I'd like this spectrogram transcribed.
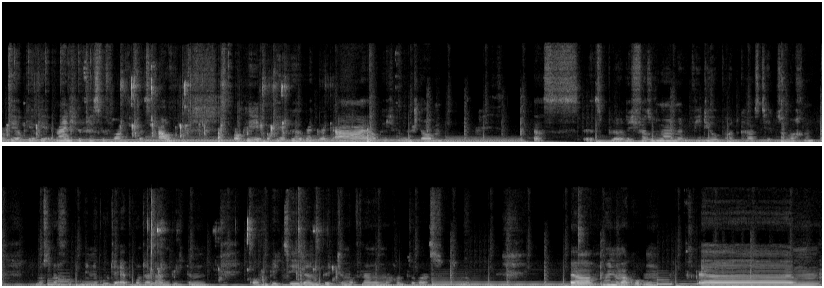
Okay, okay, okay. Nein, ich bin festgefroren. Das au. Okay, okay, okay. Weg, weg. Ah, okay, ich bin gestorben. Das ist blöd. Ich versuche mal mit Videopodcast hier zu machen. Ich muss noch mir eine gute App runterladen, wie ich dann auf dem PC dann Bildschirmaufnahme mache und sowas. Ja, wollen wir mal gucken. Ähm,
